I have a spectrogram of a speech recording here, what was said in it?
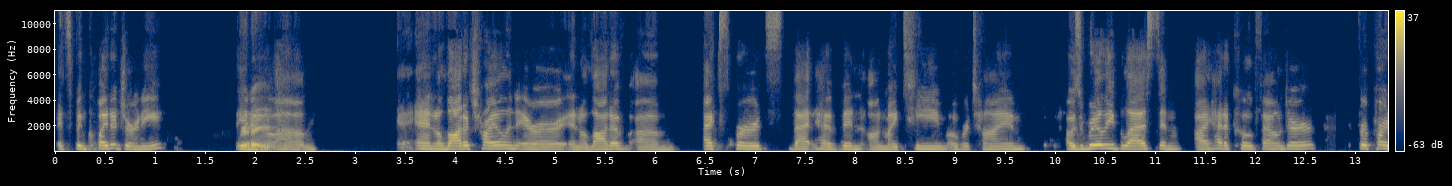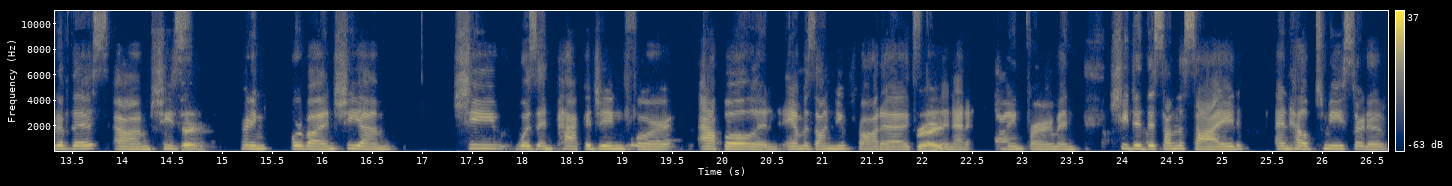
it's been quite a journey you right. know um and a lot of trial and error and a lot of um experts that have been on my team over time I was really blessed, and I had a co-founder for part of this. Um, she's okay. her name Corva, and she um she was in packaging for Apple and Amazon new products Right. and then at a design firm. And she did this on the side and helped me sort of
